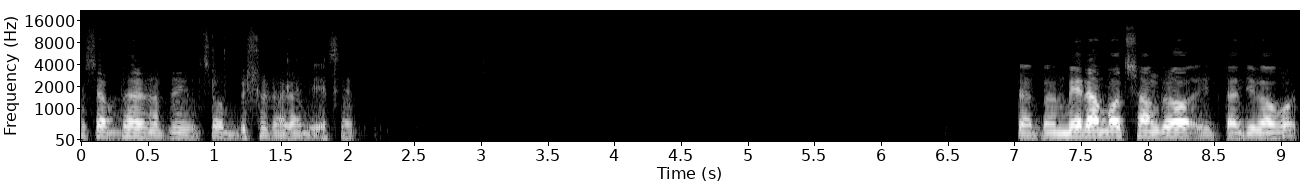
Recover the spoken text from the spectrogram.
হিসাব ধরেন আপনি চব্বিশশো টাকা দিয়েছেন। তারপর মেরামত সংগ্রহ ইত্যাদি বাবদ।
